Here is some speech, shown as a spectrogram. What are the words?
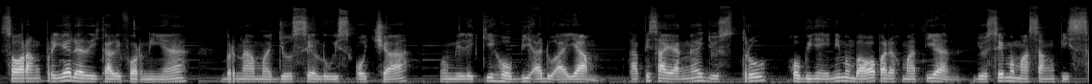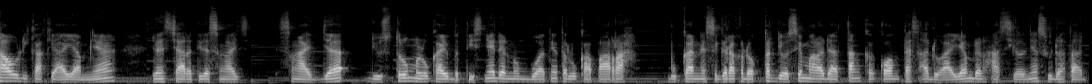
Seorang pria dari California bernama Jose Luis Ocha memiliki hobi adu ayam. Tapi sayangnya justru hobinya ini membawa pada kematian Jose memasang pisau di kaki ayamnya dan secara tidak sengaja sengaja justru melukai betisnya dan membuatnya terluka parah. Bukannya segera ke dokter, Jose malah datang ke kontes adu ayam dan hasilnya sudah tak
